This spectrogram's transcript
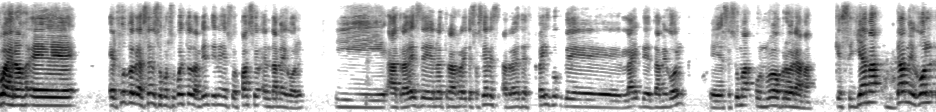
Bueno, eh, el fútbol de ascenso, por supuesto, también tiene su espacio en Dame Gol. Y a través de nuestras redes sociales, a través de Facebook de Live de Dame Gol, eh, se suma un nuevo programa que se llama Dame Gol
